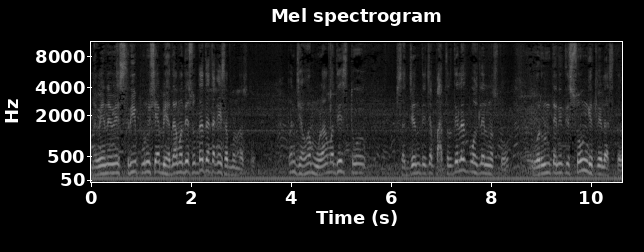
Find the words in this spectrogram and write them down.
नवे नवे स्त्री पुरुष या भेदामध्ये सुद्धा त्याचा काही संबंध नसतो. पण जेव्हा मुळामध्येच तो सज्जनतेच्या पात्रतेलाच पोहोचलेला नसतो वरून त्यांनी ते सोंग घेतलेलं असतं.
